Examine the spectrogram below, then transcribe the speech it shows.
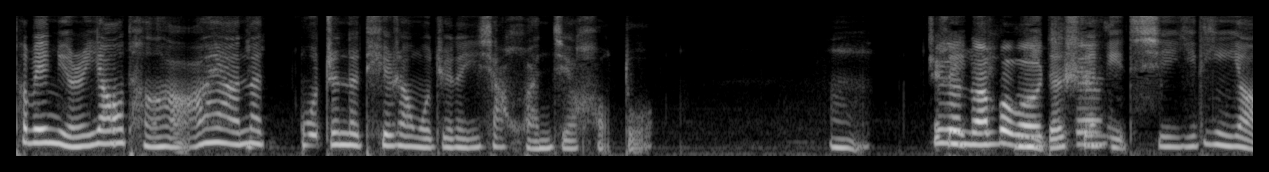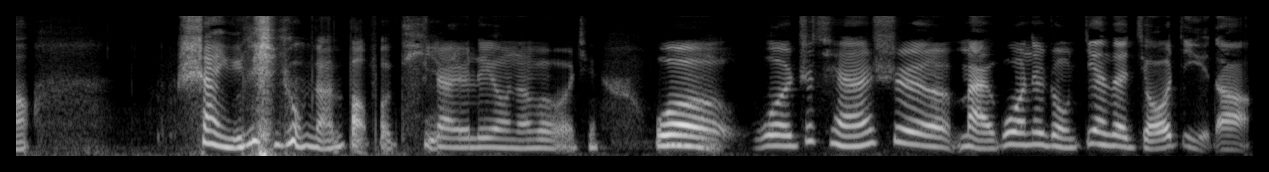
特别女人腰疼啊，哎呀，那我真的贴上，我觉得一下缓解好多。嗯，这个暖宝宝你的生理期一定要 善于利用暖宝宝贴。善于利用暖宝宝贴。嗯我、我之前是买过那种垫在脚底的，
